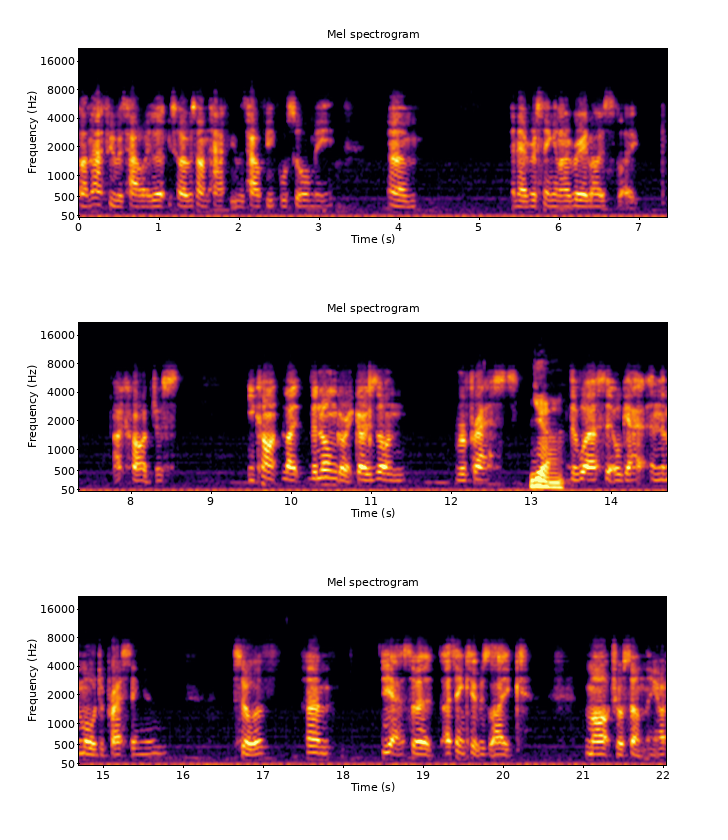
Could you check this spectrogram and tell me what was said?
unhappy with how I looked. I was unhappy with how people saw me, um, and everything. And I realized like I can't just, you can't like the longer it goes on, repressed. Yeah. The worse it'll get, and the more depressing and sort of. Um, yeah, so I think it was like March or something. I,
